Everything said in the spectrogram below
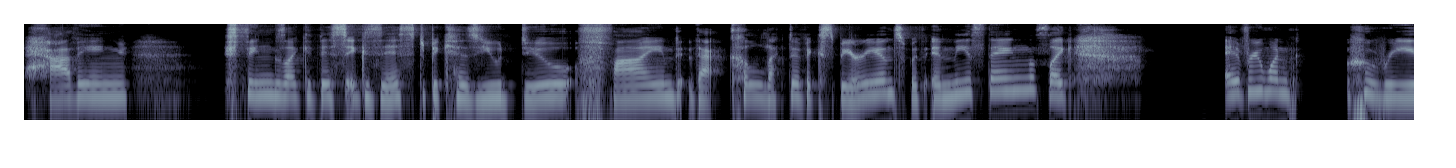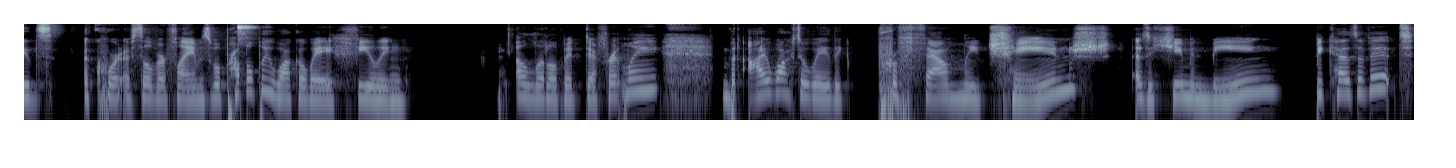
having things like this exist because you do find that collective experience within these things. Like everyone who reads A Court of Silver Flames will probably walk away feeling a little bit differently. But I walked away like profoundly changed as a human being because of it.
